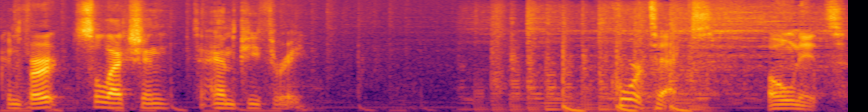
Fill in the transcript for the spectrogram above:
Convert Selection to MP3. Cortex. Own it.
